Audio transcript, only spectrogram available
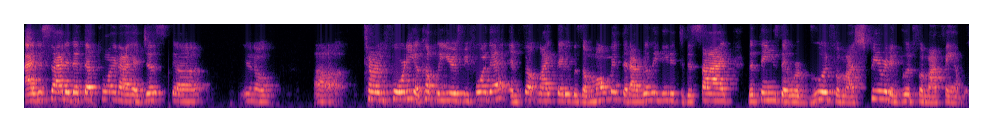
I decided at that point I had just uh, you know, uh, turned 40 a couple of years before that and felt like that it was a moment that I really needed to decide the things that were good for my spirit and good for my family.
